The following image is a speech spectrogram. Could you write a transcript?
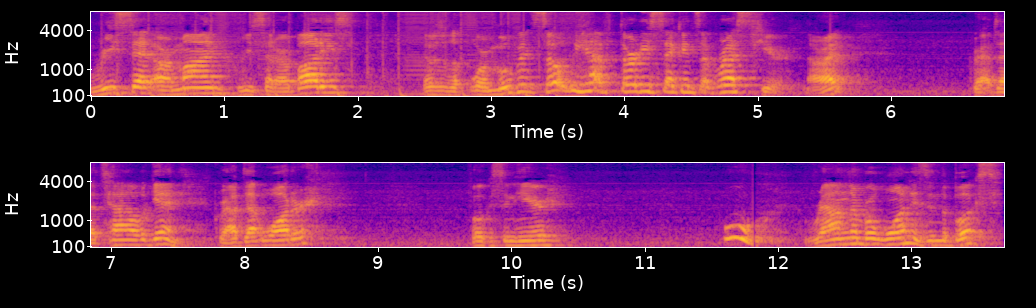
reset our mind, reset our bodies. Those are the four movements. So we have 30 seconds of rest here, all right? Grab that towel again, grab that water, focus in here. Round number one is in the books.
